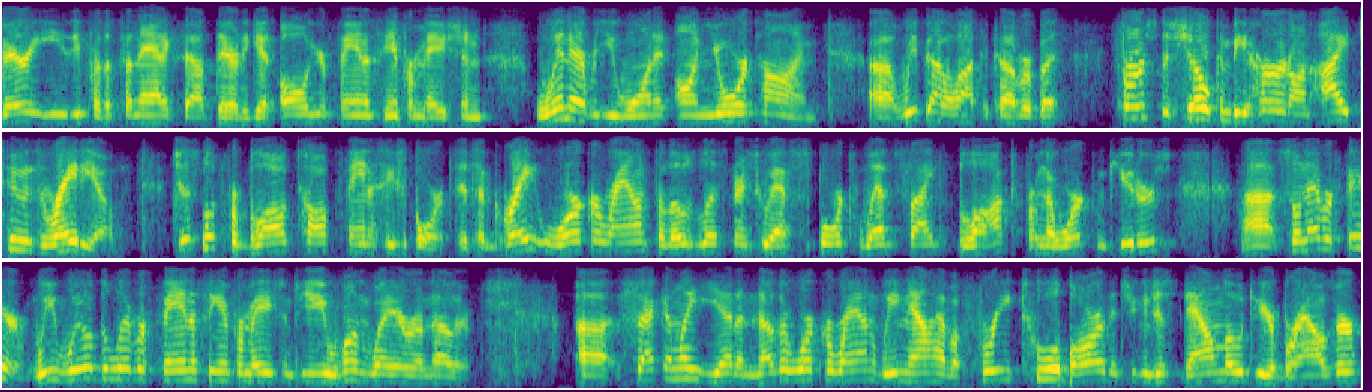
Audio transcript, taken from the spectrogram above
very easy for the fanatics out there to get all your fantasy information whenever you want it on your time. Uh, we've got a lot to cover, but first, the show can be heard on iTunes Radio. Just look for Blog Talk Fantasy Sports. It's a great workaround for those listeners who have sports websites blocked from their work computers. Uh, so never fear. We will deliver fantasy information to you one way or another. Uh, secondly, yet another workaround, we now have a free toolbar that you can just download to your browser.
